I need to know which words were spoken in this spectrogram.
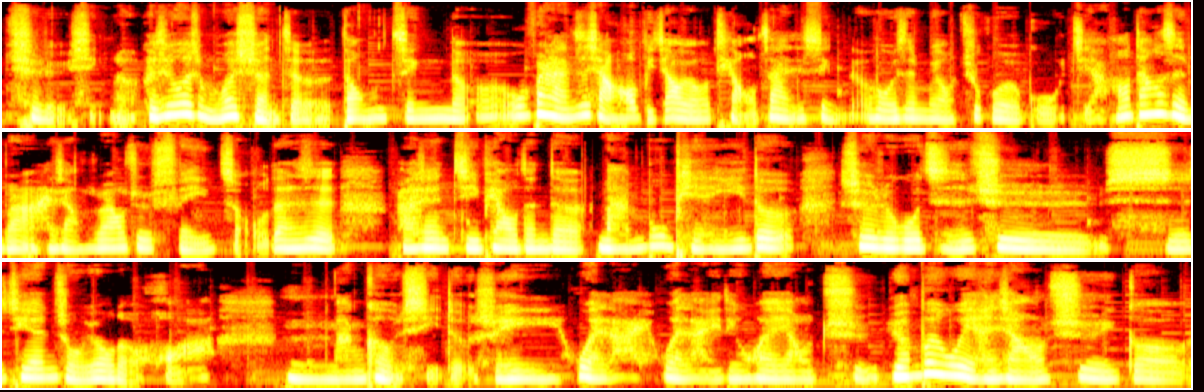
去旅行了。可是为什么会选择东京呢？我本来是想要比较有挑战性的，或者是没有去过的国家。然后当时本来还想说要去非洲，但是发现机票真的蛮不便宜的。所以如果只是去十天左右的话，嗯，蛮可惜的，所以未来未来一定会要去。原本我也很想要去一个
